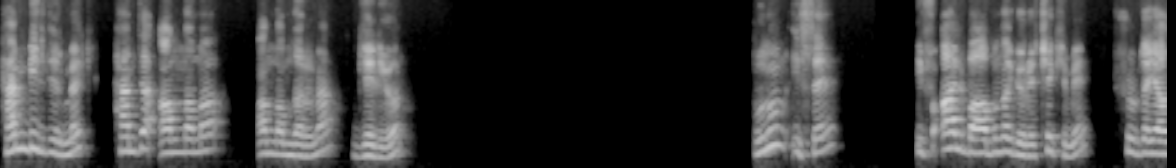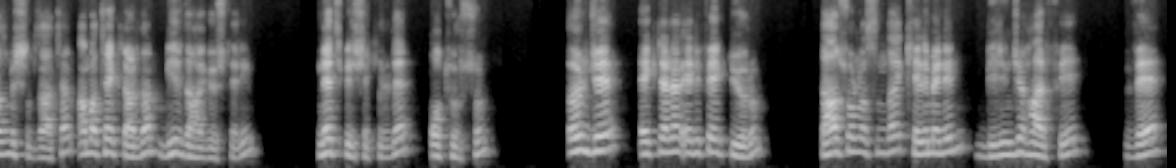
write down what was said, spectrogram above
hem bildirmek hem de anlama anlamlarına geliyor. Bunun ise ifal babına göre çekimi şurada yazmışım zaten ama tekrardan bir daha göstereyim. Net bir şekilde otursun. Önce eklenen elifi ekliyorum. Daha sonrasında kelimenin birinci harfi ve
